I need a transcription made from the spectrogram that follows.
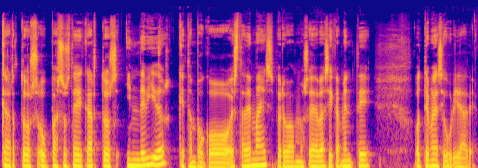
cartos ou pasos de cartos indebidos, que tampouco está de máis, pero vamos, é basicamente o tema de seguridade.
